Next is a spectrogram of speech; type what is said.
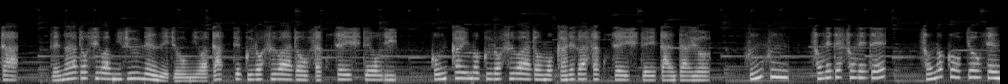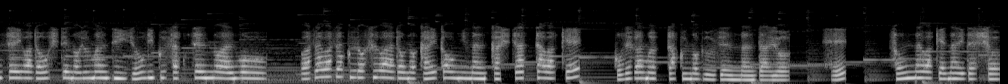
た。レナード氏は20年以上にわたってクロスワードを作成しており、今回のクロスワードも彼が作成していたんだよ。ふんふん、それでそれで？その校長先生はどうしてノルマンディー上陸作戦の暗号を、わざわざクロスワードの回答になんかしちゃったわけ？これが全くの偶然なんだよ。へそんなわけないでしょ。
